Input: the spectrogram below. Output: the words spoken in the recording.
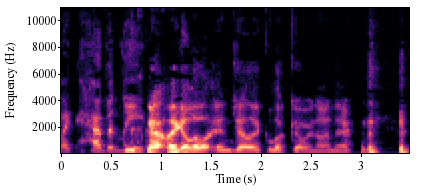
like heavenly. You've got like a little angelic look going on there.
